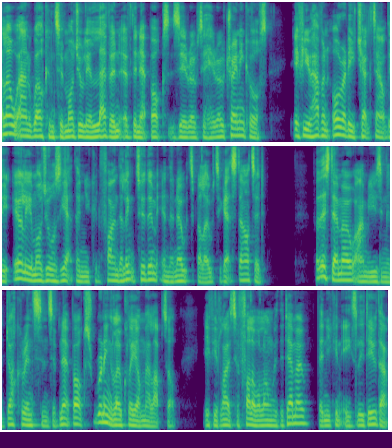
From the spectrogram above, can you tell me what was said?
Hello and welcome to Module 11 of the NetBox Zero to Hero training course. If you haven't already checked out the earlier modules yet, then you can find the link to them in the notes below to get started. For this demo, I'm using a Docker instance of NetBox running locally on my laptop. If you'd like to follow along with the demo, then you can easily do that.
